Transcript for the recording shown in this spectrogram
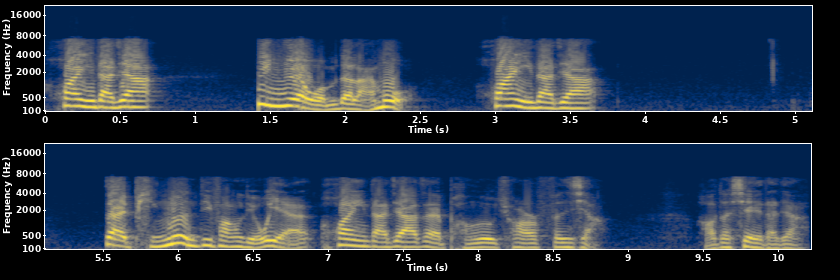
欢迎大家订阅我们的栏目，欢迎大家。在评论地方留言，欢迎大家在朋友圈分享。好的，谢谢大家。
